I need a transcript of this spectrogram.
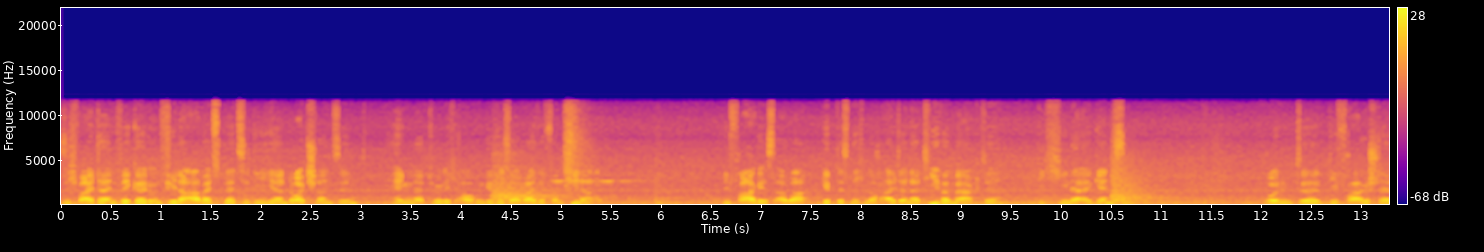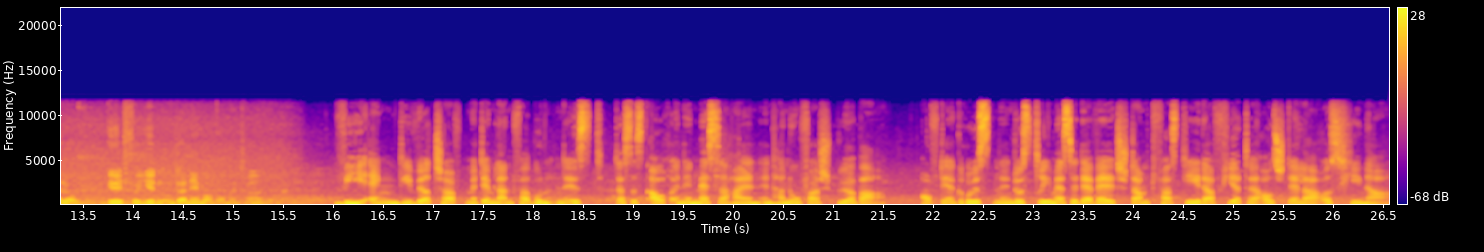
sich weiterentwickelt und viele Arbeitsplätze, die hier in Deutschland sind, hängen natürlich auch in gewisser Weise von China ab. Die Frage ist aber, gibt es nicht noch alternative Märkte, die China ergänzen? Und äh, die Fragestellung gilt für jeden Unternehmer momentan. Wie eng die Wirtschaft mit dem Land verbunden ist, das ist auch in den Messehallen in Hannover spürbar. Auf der größten Industriemesse der Welt stammt fast jeder vierte Aussteller aus China.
